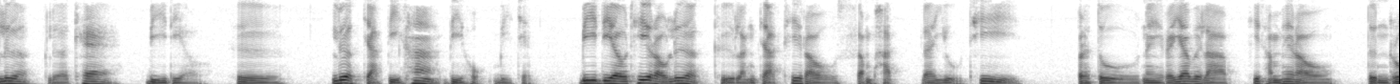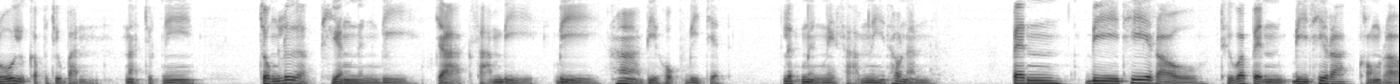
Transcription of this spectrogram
เลือกเหลือแค่ B เดียว คือเลือกจาก B5 B6 B7 B เดียวที่เราเลือกคือหลังจากที่เราสัมผัสและอยู่ที่ประตูในระยะเวลา ที่ทำให้เราตื่นรู้อยู่กับปัจจุบัน ณจุดนี้ จงเลือกเพียง 1B จาก 3B B 5 B 6 B 7เลือกหนึ่งใน 3 นี้เท่านั้น เป็น B ที่เราถือว่าเป็น B ที่รักของเรา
